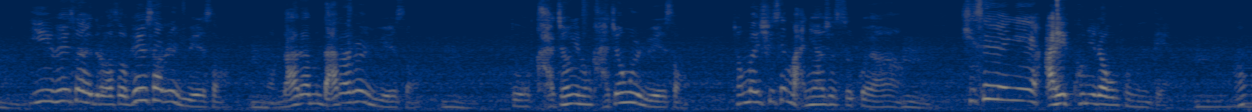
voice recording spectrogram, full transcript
음, 이 회사에 들어가서 회사를 위해서 어, 음, 나라면 나라를 위해서 음, 또 가정이면 가정을 위해서 정말 희생 많이 하셨을 거야. 음, 희생의 아이콘이라고 보면 돼. 음, 어?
